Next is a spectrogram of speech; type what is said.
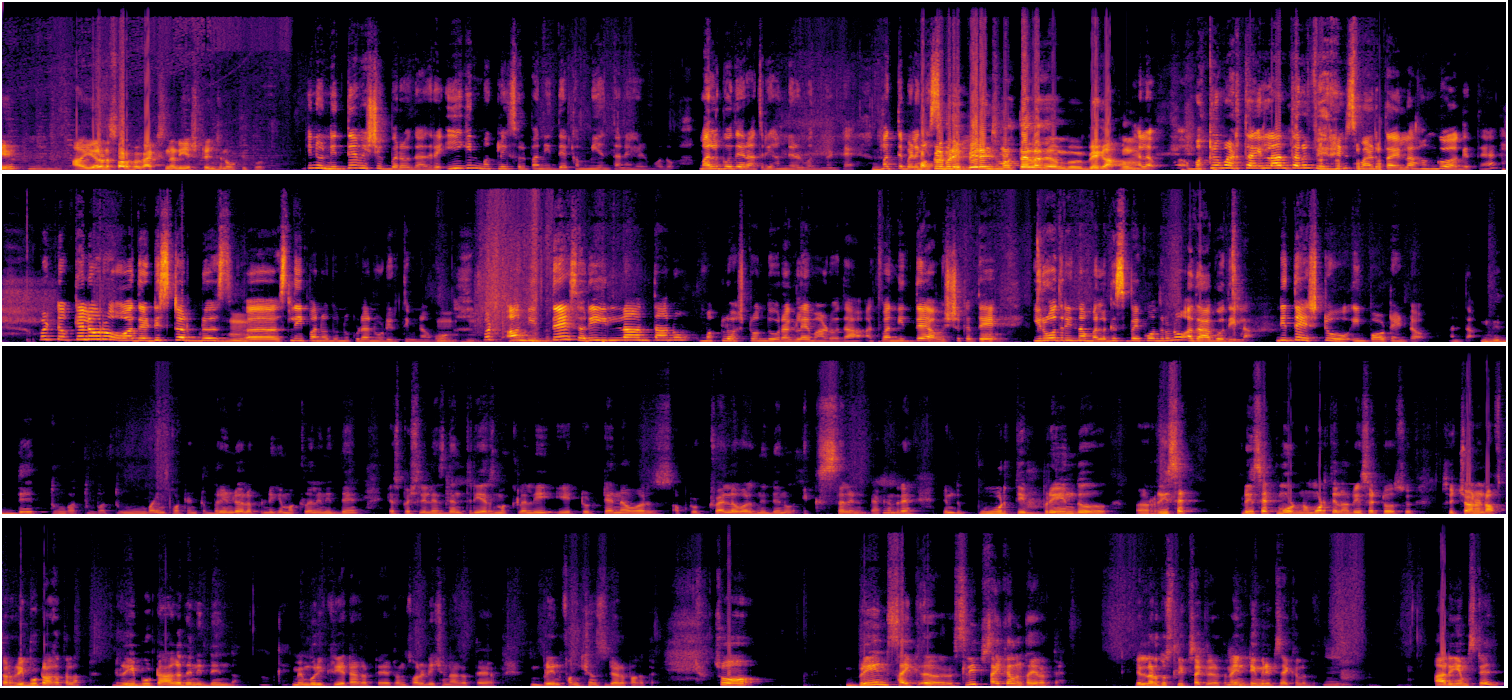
ಆ ಎರಡು ಸಾವಿರ ರೂಪಾಯಿ ವ್ಯಾಕ್ಸಿನಲ್ಲಿ ಎಷ್ಟು ಟೆನ್ಷನ್ ಹೋಗ್ತಿತ್ತು. ಇನ್ನು ನಿದ್ದೆ ವಿಷಯಕ್ಕೆ ಬರೋದಾದ್ರೆ ಈಗಿನ ಮಕ್ಳಿಗೆ ಸ್ವಲ್ಪ ನಿದ್ದೆ ಕಮ್ಮಿ ಅಂತಾನೆ ಹೇಳ್ಬೋದು. ಮಲ್ಗೋದೆ ರಾತ್ರಿ ಹನ್ನೆರಡು ಒಂದು ಗಂಟೆ. ಮತ್ತೆ ಬೆಳಗ್ಗೆ ಮಕ್ಕಳು ಬಿಡಿ ಪೇರೆಂಟ್ಸ್ ಮಾಡ್ತಾ ಇಲ್ಲ ಬೇಗ. ಅಲ್ಲ ಮಕ್ಳು ಮಾಡ್ತಾ ಇಲ್ಲ ಅಂತಾನು ಪೇರೆಂಟ್ಸ್ ಮಾಡ್ತಾ ಇಲ್ಲ ಹಂಗೂ ಆಗುತ್ತೆ. ಬಟ್ ಕೆಲವರು ಅದೇ ಡಿಸ್ಟರ್ಬ್ಡ್ ಸ್ಲೀಪ್ ಅನ್ನೋದನ್ನು ಕೂಡ ನೋಡಿರ್ತೀವಿ ನಾವು. ಬಟ್ ಆ ನಿದ್ದೆ ಸರಿ ಇಲ್ಲ ಅಂತಾನು ಮಕ್ಕಳು ಅಷ್ಟೊಂದು ರಗಳೆ ಮಾಡೋದಾ ಅಥವಾ ನಿದ್ದೆ ಅವಶ್ಯಕತೆ ಇರೋದ್ರಿಂದ ಮಲಗಿಸ್ಬೇಕು ಅಂದ್ರೂ ಅದಾಗೋದಿಲ್ಲ. ನಿದ್ದೆ ಎಷ್ಟು ಇಂಪಾರ್ಟೆಂಟ್ ಅಂತ. ನಿದ್ದೆ ತುಂಬ ತುಂಬ ತುಂಬ ಇಂಪಾರ್ಟೆಂಟ್ ಬ್ರೈನ್ ಡೆವಲಪ್ಮೆಂಟಿಗೆ ಮಕ್ಕಳಲ್ಲಿ ನಿದ್ದೆ especially less than three years ಮಕ್ಕಳಲ್ಲಿ eight to ten hours up to twelve hours ನಿದ್ದೆನೂ excellent ಯಾಕಂದರೆ ನಿಮ್ಮದು ಪೂರ್ತಿ ಬ್ರೈನ್ದು ರೀಸೆಟ್ ರೀಸೆಟ್ ಮೋಡ್ ನಾವು ಮಾಡ್ತಿಲ್ಲ reset switch on and off ಥರ ರೀಬೂಟ್ ಆಗುತ್ತಲ್ಲ? ರೀಬೂಟ್ ಆಗದೆ ನಿದ್ದೆಯಿಂದ. ಮೆಮೊರಿ ಕ್ರಿಯೇಟ್ ಆಗುತ್ತೆ ಕನ್ಸಾಲಿಡೇಷನ್ ಆಗುತ್ತೆ ಬ್ರೈನ್ ಫಂಕ್ಷನ್ಸ್ ಡೆವಲಪ್ ಆಗುತ್ತೆ. So brain psych sleep cycle ಅಂತ ಇರುತ್ತೆ. ಎಲ್ಲರದ್ದು ಸ್ಲೀಪ್ ಸೈಕಲ್ ಇರುತ್ತೆ ನೈಂಟಿ ಮಿನಿಟ್ ಸೈಕಲ್ ಅದು. R E M stage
